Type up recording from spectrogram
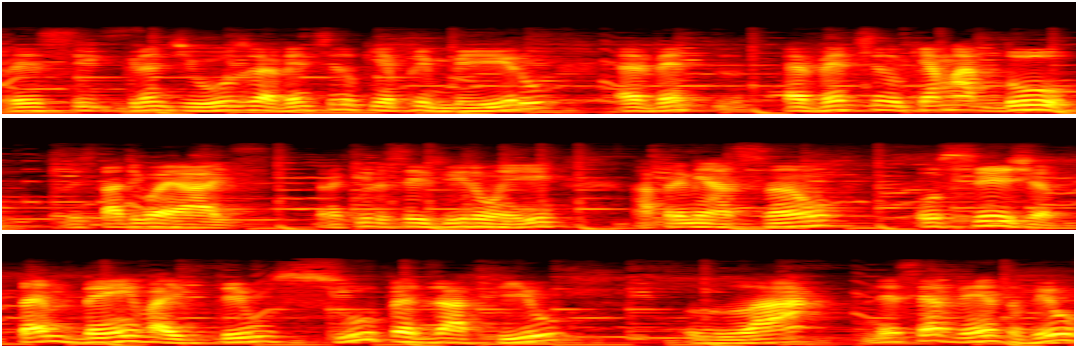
para esse grandioso evento de sinuquinha. Primeiro evento, evento de sinuquinha amador do estado de Goiás. Tranquilo? Vocês viram aí a premiação. Ou seja, também vai ter um super desafio lá nesse evento, viu?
